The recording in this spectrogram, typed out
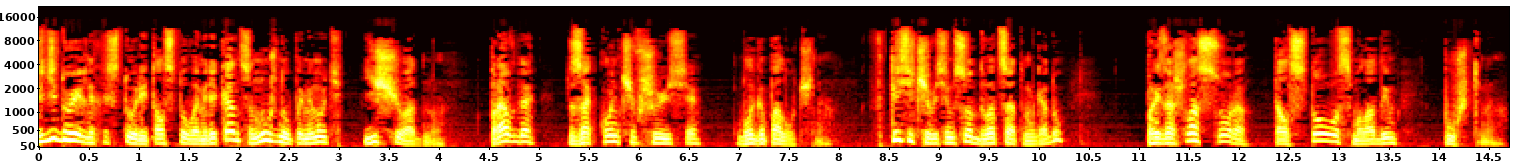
Среди дуэльных историй толстого американца нужно упомянуть еще одну. Правда, закончившуюся благополучно. В 1820 году произошла ссора Толстого с молодым Пушкиным.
